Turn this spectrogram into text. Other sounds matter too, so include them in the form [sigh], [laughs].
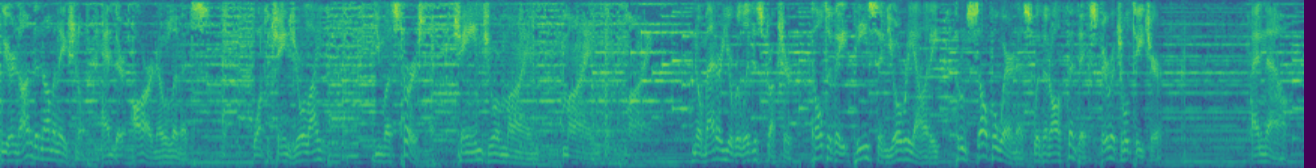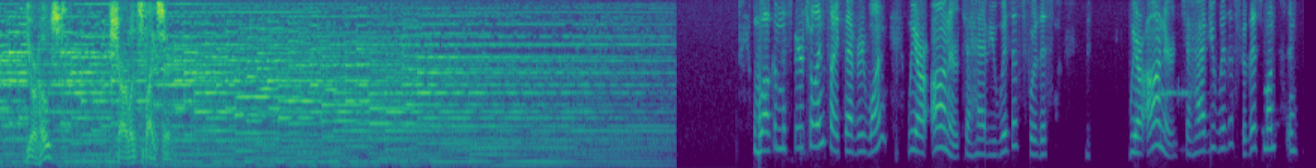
We are non denominational and there are no limits. Want to change your life? You must first change your mind. Mind. Mind. No matter your religious structure, cultivate peace in your reality through self awareness with an authentic spiritual teacher. And now, your host, Charlotte Spicer. Welcome to Spiritual Insights, everyone. We are honored to have you with us for this. We are honored to have you with us for this month's. In,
